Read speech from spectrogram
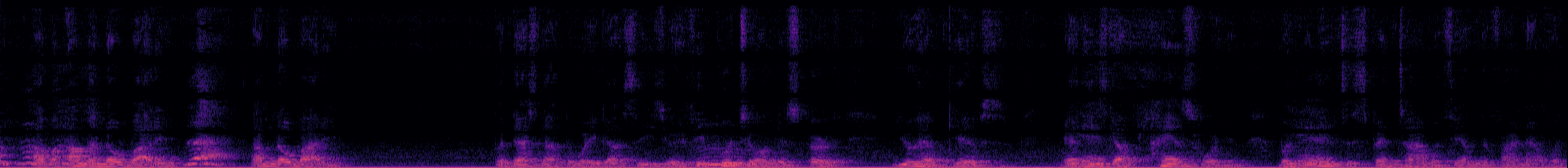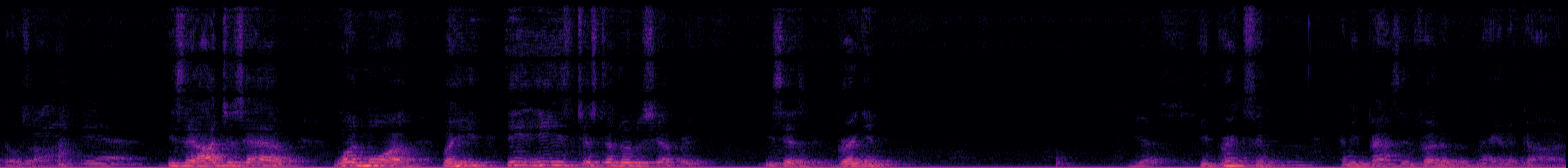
I'm a, I'm a nobody. I'm nobody. But that's not the way God sees you. If He put you on this earth, you have gifts. And He's got plans for you. But Yes. need to spend time with Him to find out what those are. Amen. He said, I just have one more, but he, he he's just a little shepherd. He says, bring him. Yes. He brings him. And he passed in front of the man of God.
